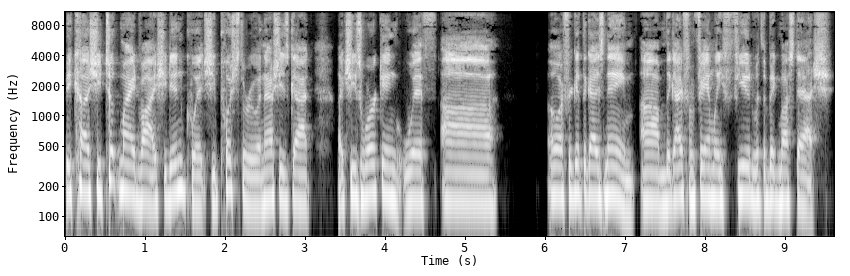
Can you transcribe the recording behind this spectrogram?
because she took my advice. She didn't quit. She pushed through, and now she's got like she's working with uh oh I forget the guy's name um the guy from Family Feud with the big mustache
